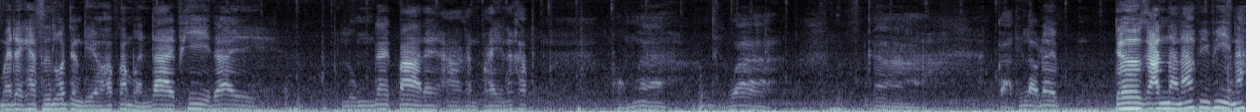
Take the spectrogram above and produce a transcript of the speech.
ไม่ได้แค่ซื้อรถอย่างเดียวครับ ก็เหมือนได้พี่ได้ลุงได้ป้าได้อากันไปนะครับ ผมถือว่าโอกาสที่เราได้เจอกันนะนะพี่ๆนะ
